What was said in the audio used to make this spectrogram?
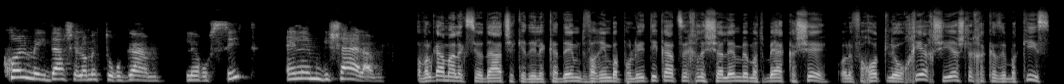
כל מידע שלא מתורגם לרוסית, אין להם גישה אליו. אבל גם אלכס יודעת שכדי לקדם דברים בפוליטיקה צריך לשלם במטבע קשה, או לפחות להוכיח שיש לך כזה בכיס,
